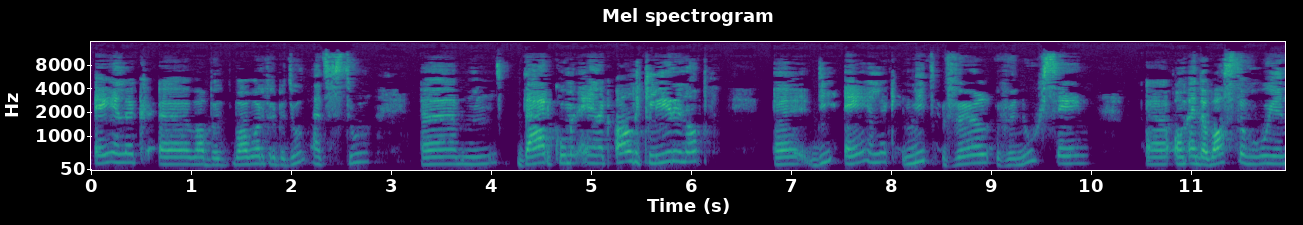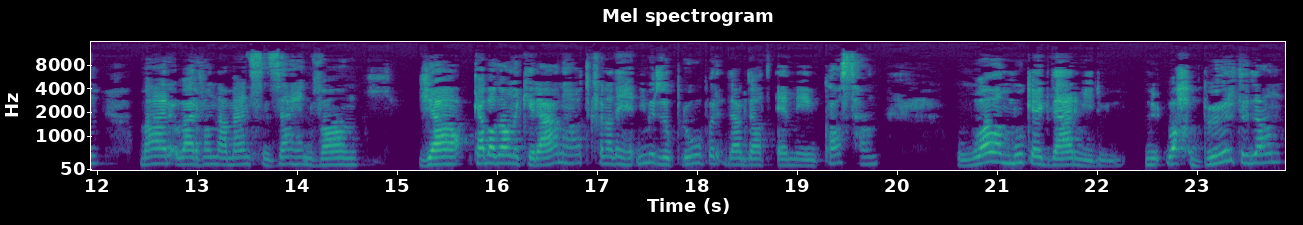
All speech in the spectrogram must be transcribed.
eigenlijk, wat, wat wordt er bedoeld met de stoel? Ehm, daar komen eigenlijk al die kleren op eh, die eigenlijk niet vuil genoeg zijn eh, om in de was te gooien, maar waarvan dat mensen zeggen van, ja, ik heb dat al een keer aangehad, ik vind dat eigenlijk niet meer zo proper dat ik dat in mijn kast hang. Wat moet ik daarmee doen? Nu, wat gebeurt er dan?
